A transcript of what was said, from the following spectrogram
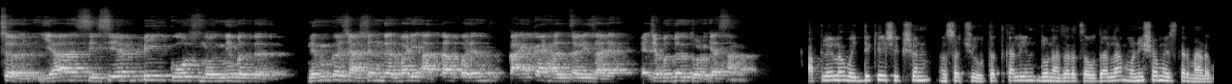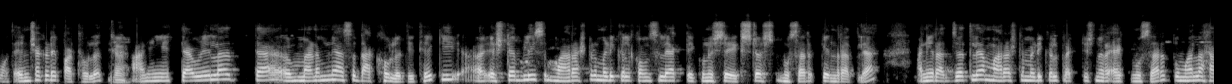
सर या सीसीएमपी कोर्स नोंदणीबद्दल नेमकं शासन दरबारी आतापर्यंत काय काय हालचाली झाल्या? याच्याबद्दल थोडक्यात सांगा. आपल्याला वैद्यकीय शिक्षण सचिव तत्कालीन दोन हजार चौदाला मनीषा म्हैसकर मॅडम होत्या यांच्याकडे पाठवलं. आणि त्यावेळेला त्या मॅडमने असं दाखवलं तिथे की establish Maharashtra medical council act एकोणीसशे एकसष्टनुसार केंद्रातल्या आणि राज्यातल्या महाराष्ट्र मेडिकल प्रॅक्टिशनर ऍक्टनुसार तुम्हाला हा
